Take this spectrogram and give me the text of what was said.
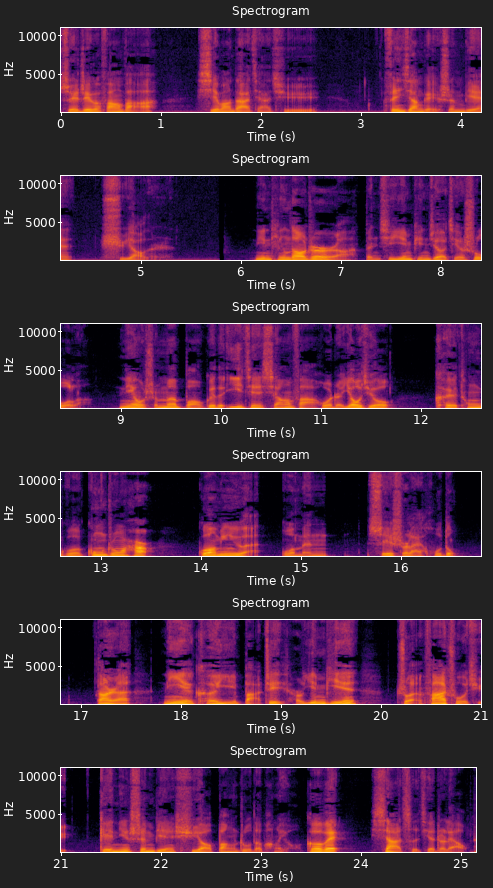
所以这个方法啊，希望大家去分享给身边需要的人。您听到这儿啊，本期音频就要结束了。您有什么宝贵的意见、想法或者要求，可以通过公众号“光明远”，我们随时来互动。当然，您也可以把这条音频转发出去，给您身边需要帮助的朋友。各位，下次接着聊。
